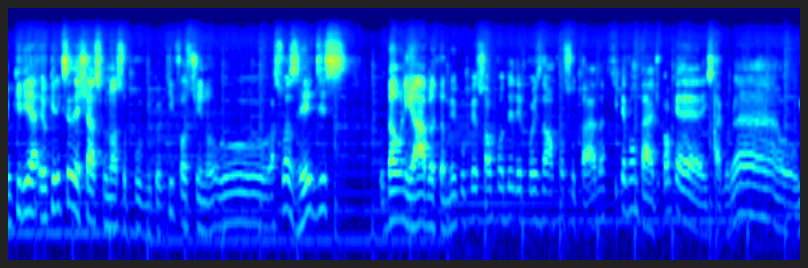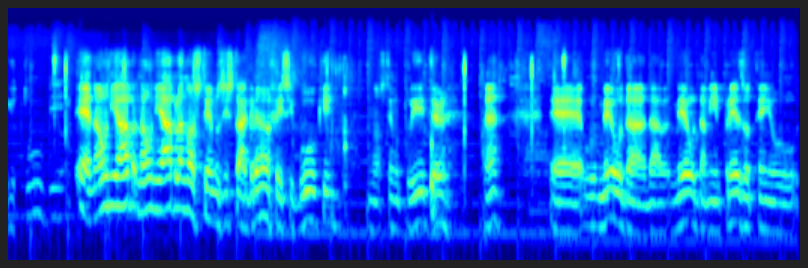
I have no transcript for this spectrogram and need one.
Eu queria, eu queria que você deixasse para o nosso público aqui, Faustino, o, as suas redes, o da Uniabla também, para o pessoal poder depois dar uma consultada. Fique à vontade. Qual é Instagram ou YouTube? É, na Uniabla, na Uniabla nós temos Instagram, Facebook, nós temos Twitter, né? É, o meu da, da, meu da minha empresa eu tenho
